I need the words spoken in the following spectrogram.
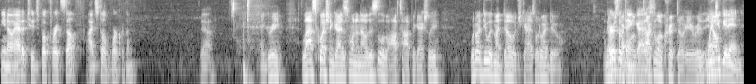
you know attitude spoke for itself. I'd still work with him. Yeah, I agree. Last question, guys. I just want to know. This is a little off topic, actually. What do I do with my Doge, guys? What do I do? I know the thing, a little- guys. Talking a little crypto here. You when know, did you get in?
